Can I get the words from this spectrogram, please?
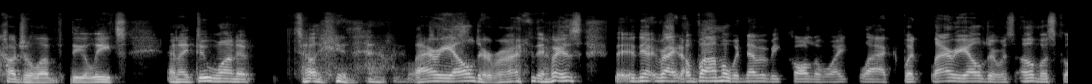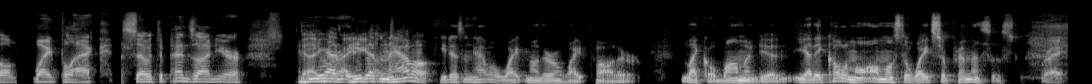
cudgel of the elites. And I do want to tell you that Larry Elder, right? There was right. Obama would never be called a white black, but Larry Elder was almost called white black. So it depends on your. Uh, he, has, he doesn't have a he doesn't have a white mother or white father like Obama did. Yeah, they call him almost a white supremacist. Right.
